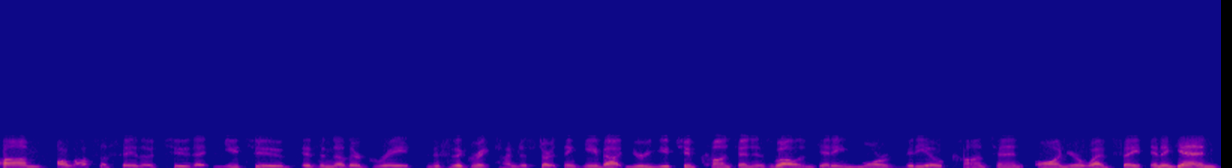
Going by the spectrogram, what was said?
Um, I'll also say though too that YouTube is another great. This is a great time to start thinking about your YouTube content as well and getting more video content on your website. And again,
